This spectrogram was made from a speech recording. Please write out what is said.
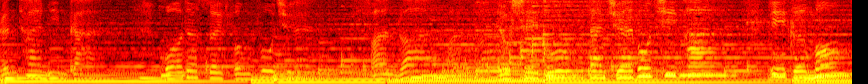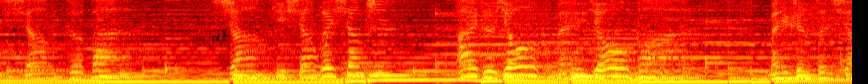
人太敏感，活得随风拂却烦乱。有谁孤单却不期盼一个梦想的伴？相依相偎相知，爱得又美又暖。没人分享，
